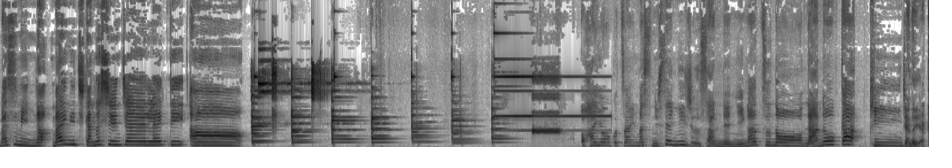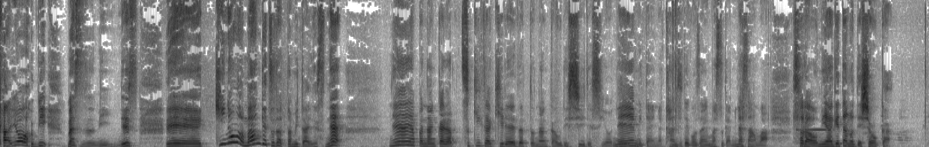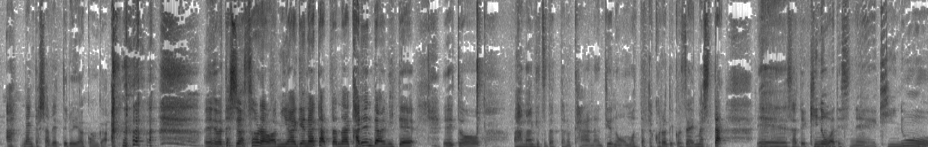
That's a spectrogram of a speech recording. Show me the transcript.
マスミンの毎日楽しんじゃえレディオおはようございます。2023年2月の7日、金じゃないや、火曜日、マスミンです。えー、昨日は満月だったみたいですね。ねやっぱなんか月が綺麗だとなんか嬉しいですよねみたいな感じでございますが皆さんは空を見上げたのでしょうか？あなんか喋ってるエアコンが、えー私は空は見上げなかったな。カレンダー見てえっ、とあ満月だったのかなんていうのを思ったところでございました。えーさて昨日はですね昨日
